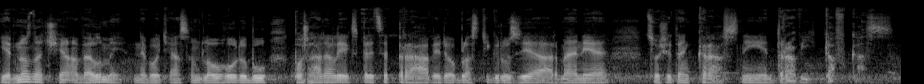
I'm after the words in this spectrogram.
Jednoznačně a velmi, neboť já jsem dlouhou dobu pořádali expedice právě do oblasti Gruzie a Arménie, což je ten krásný dravý Kavkaz.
